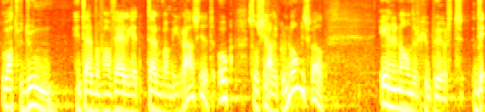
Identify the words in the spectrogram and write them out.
wat we doen in termen van veiligheid, in termen van migratie, dat er ook sociaal-economisch wel een en ander gebeurt. De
